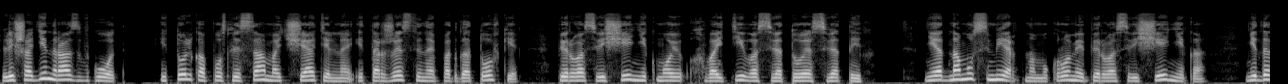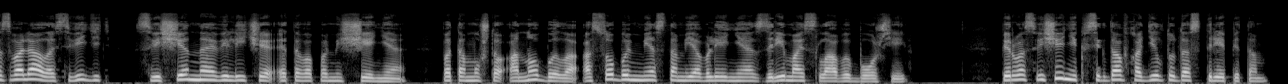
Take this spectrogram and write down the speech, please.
Лишь один раз в год, и только после самой тщательной и торжественной подготовки, первосвященник мой хвойти во святое святых. Ни одному смертному, кроме первосвященника, не дозволялось видеть священное величие этого помещения, потому что оно было особым местом явления зримой славы Божьей. Первосвященник всегда входил туда с трепетом,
